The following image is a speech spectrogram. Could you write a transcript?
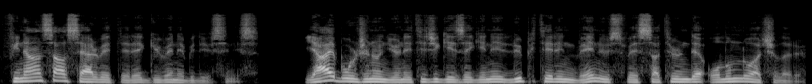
finansal servetlere güvenebilirsiniz. Yay burcunun yönetici gezegeni Jüpiter'in Venüs ve Satürn'de olumlu açıları,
